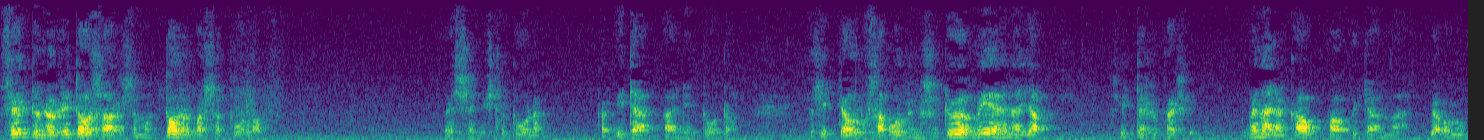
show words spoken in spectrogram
syntynyt Ritosaaressa, mutta Torpassa tuolla Essenistä tuona itäpäin, niin tuota, ja sitten ollut Savonlinnassa työmiehenä ja sitten rupesi Venäjän kauppaa pitämään ja ollut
